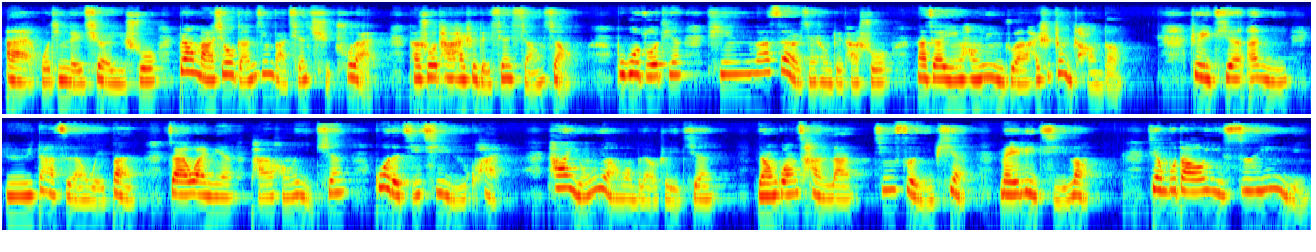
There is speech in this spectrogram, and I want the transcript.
哎，我听雷切尔一说，便让马修赶紧把钱取出来。他说他还是得先想想。不过昨天听拉塞尔先生对他说，那家银行运转还是正常的。这一天，安妮与大自然为伴，在外面盘桓了一天，过得极其愉快。她永远忘不了这一天，阳光灿烂，金色一片，美丽极了，见不到一丝阴影，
